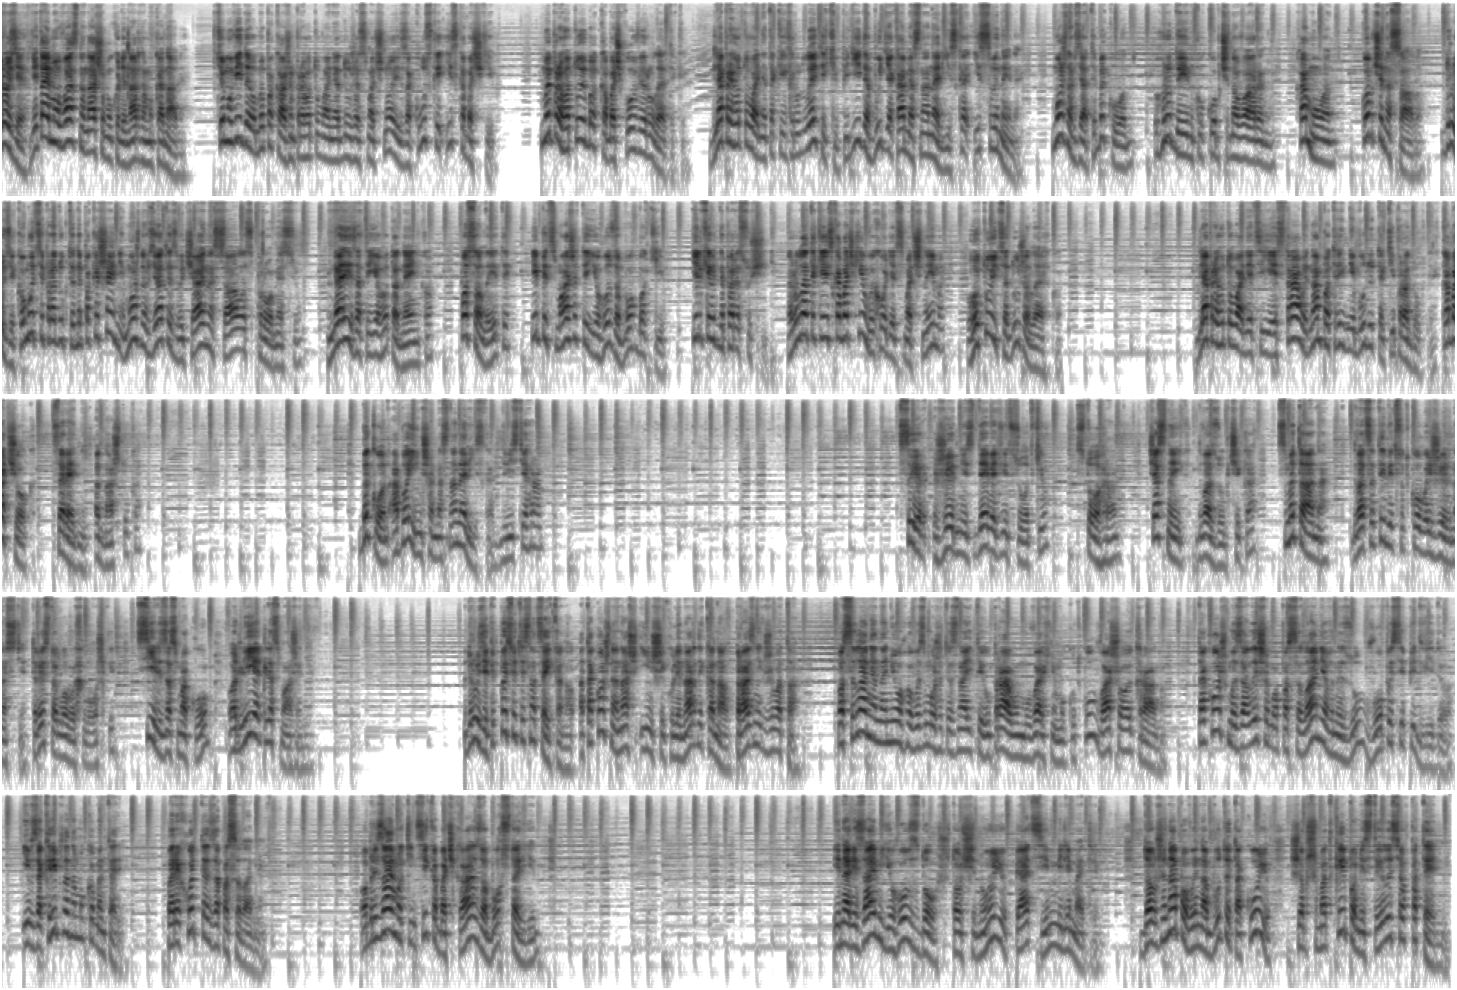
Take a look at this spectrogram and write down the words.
Друзі, вітаємо вас на нашому кулінарному каналі. В цьому відео ми покажемо приготування дуже смачної закуски із кабачків. Ми приготуємо кабачкові рулетики. Для приготування таких рулетиків підійде будь-яка м'ясна нарізка із свинини. Можна взяти бекон, грудинку копчено варену, хамон, копчене сало. Друзі, кому ці продукти не по кишені, можна взяти звичайне сало з пром'ясю, нарізати його тоненько, посолити і підсмажити його з обох боків. Тільки не пересушіть. Рулетики із кабачків виходять смачними, готуються дуже легко. Для приготування цієї страви нам потрібні будуть такі продукти: кабачок середній 1 штука, бекон або інша м'ясна нарізка 200 г, сир жирність 9% 100 г, часник 2 зубчика, сметана 20% жирності 3 столових ложки, сіль за смаком, олія для смаження. Друзі, підписуйтесь на цей канал, а також на наш інший кулінарний канал Праздник Живота. Посилання на нього ви зможете знайти у правому верхньому кутку вашого екрану. Також ми залишимо посилання внизу в описі під відео і в закріпленому коментарі. Переходьте за посиланням. Обрізаємо кінці кабачка з обох сторін. І нарізаємо його вздовж товщиною 5-7 мм. Довжина повинна бути такою, щоб шматки помістилися в пательні.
